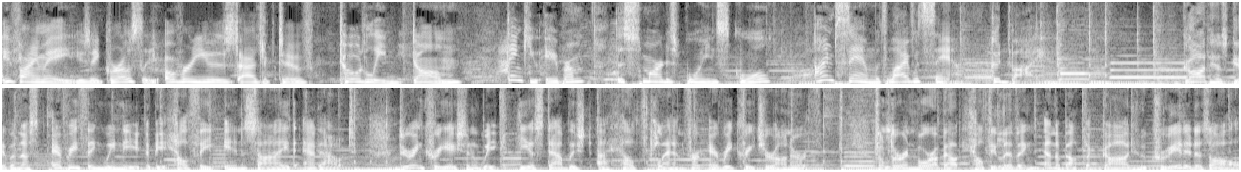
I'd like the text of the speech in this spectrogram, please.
if I may use a grossly overused adjective, totally dumb. Thank you, Abram, the smartest boy in school. I'm Sam with Live with Sam. Goodbye. God has given us everything we need to be healthy inside and out. During Creation Week, He established a health plan for every creature on earth. To learn more about healthy living and about the God who created us all,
